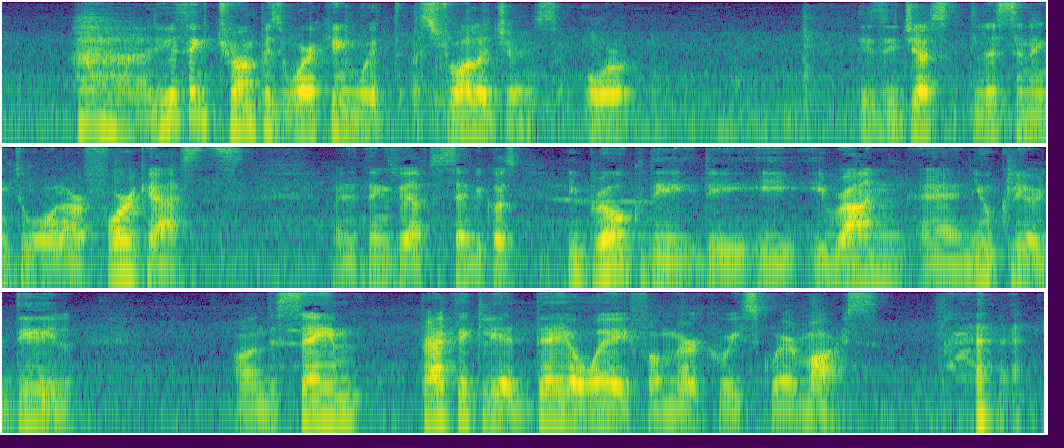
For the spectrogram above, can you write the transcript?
Do you think Trump is working with astrologers or is he just listening to all our forecasts and the things we have to say? Because he broke the, the Iran uh, nuclear deal on the same, practically a day away from Mercury square Mars.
